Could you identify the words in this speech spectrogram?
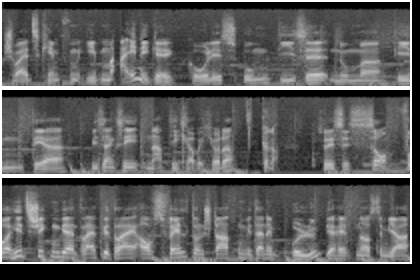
Schweiz kämpfen eben einige Goalies um diese Nummer in der, wie sagen Sie, Nati, glaube ich, oder? Genau. So ist es. So, vor Hits schicken wir ein 3-4-3 aufs Feld und starten mit einem Olympiahelden aus dem Jahr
